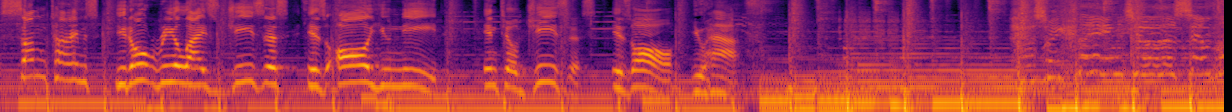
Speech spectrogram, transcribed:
Sometimes you don't realize Jesus is all you need until Jesus is all you have. As we cling to the simple.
